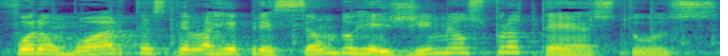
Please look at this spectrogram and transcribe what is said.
foram mortas pela repressão do regime aos protestos.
